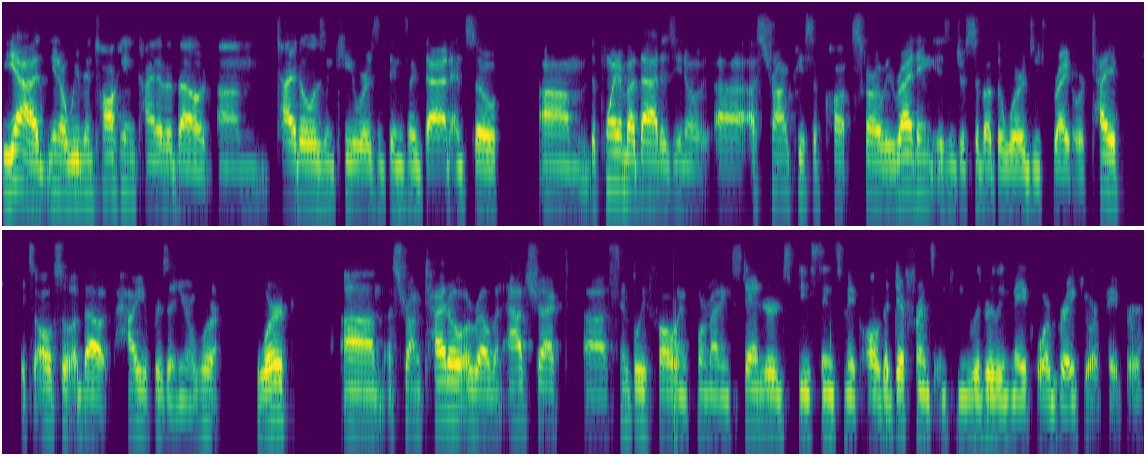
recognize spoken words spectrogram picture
yeah, you know, we've been talking kind of about um, titles and keywords and things like that. And so um, the point about that is, you know, uh, a strong piece of scholarly writing isn't just about the words you write or type. It's also about how you present your work, work. Um, a strong title, a relevant abstract, uh, simply following formatting standards. These things make all the difference and can literally make or break your paper.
